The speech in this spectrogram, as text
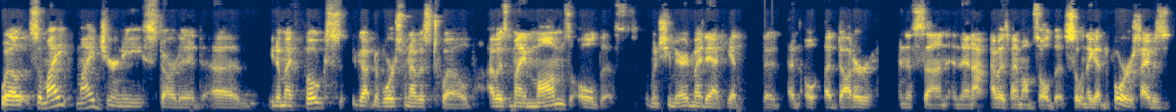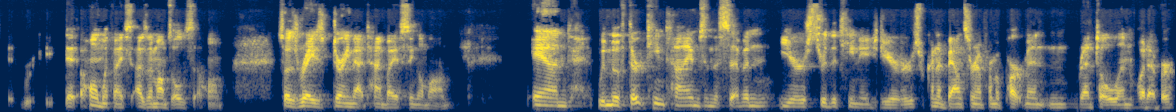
Well, so my my journey started. Uh, you know, my folks got divorced when I was twelve. I was my mom's oldest. When she married my dad, he had a, a, a daughter and a son, and then I was my mom's oldest. So when they got divorced, I was at home with my I was my mom's oldest at home. So I was raised during that time by a single mom. And we moved 13 times in the seven years through the teenage years. We're kind of bouncing around from apartment and rental and whatever.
